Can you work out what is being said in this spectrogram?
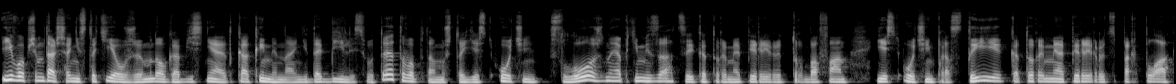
И, в общем, дальше они в статье уже много объясняют, как именно они добились вот этого, потому что есть очень сложные оптимизации, которыми оперирует турбофан, есть очень простые, которыми оперирует Sparkplug,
